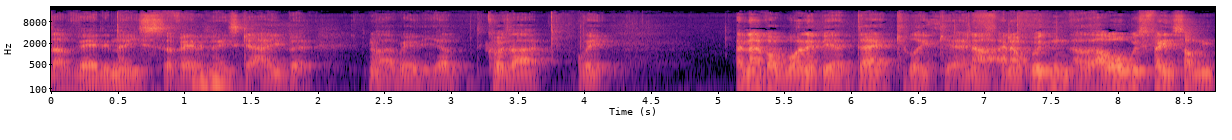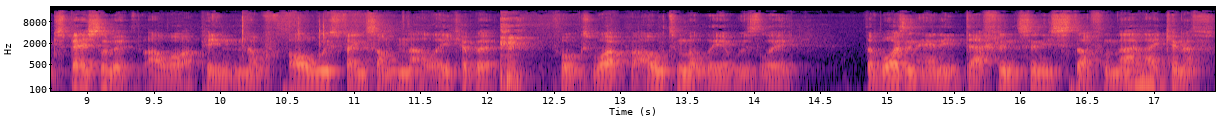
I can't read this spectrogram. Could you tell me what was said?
a very nice, a very Mm-hmm. nice guy. But you know that way that you're because I like. I never want to be a dick, like, and I and I wouldn't. I'll always find something, especially with a lot of painting. I'll always find something that I like about folks' work. But ultimately, it was like there wasn't any difference in his stuff, and that that mm. kind of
